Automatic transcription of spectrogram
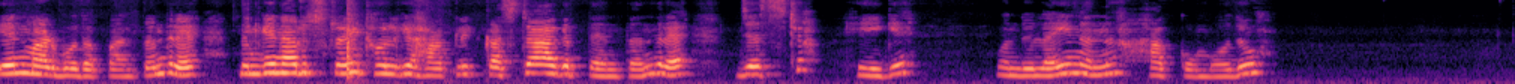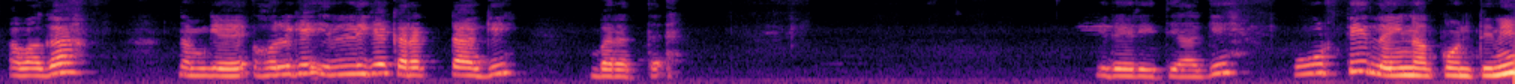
ಏನು ಮಾಡ್ಬೋದಪ್ಪ ಅಂತಂದರೆ, ನಮಗೇನಾದ್ರು ಸ್ಟ್ರೈಟ್ ಹೊಲಿಗೆ ಹಾಕ್ಲಿಕ್ಕೆ ಕಷ್ಟ ಆಗುತ್ತೆ ಅಂತಂದರೆ ಜಸ್ಟ್ ಹೀಗೆ ಒಂದು ಲೈನನ್ನು ಹಾಕ್ಕೊಬೋದು. ಆವಾಗ ನಮಗೆ ಹೊಲಿಗೆ ಇಲ್ಲಿಗೆ ಕರೆಕ್ಟಾಗಿ ಬರುತ್ತೆ. ಇದೇ ರೀತಿಯಾಗಿ ಪೂರ್ತಿ ಲೈನ್ ಹಾಕ್ಕೊತೀನಿ.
